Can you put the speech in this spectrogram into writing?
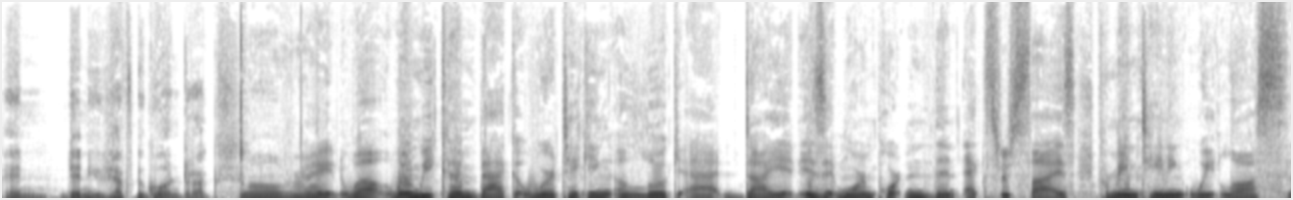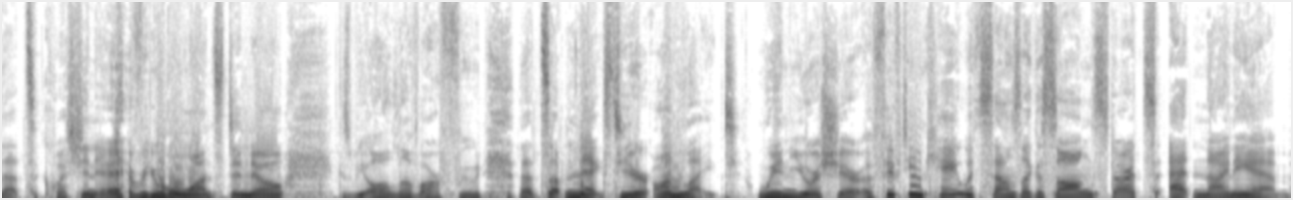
and then you have to go on drugs. All right. Well, when we come back, we're taking a look at diet. Is it more important than exercise for maintaining weight loss? That's a question everyone wants to know because we all love our food. That's up next here on Lite. Win your share of 15K with Sounds Like a Song starts at 9 a.m.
